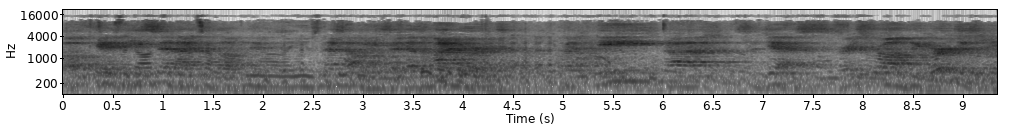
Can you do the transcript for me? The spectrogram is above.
Okay, he said I love you. That's not what he said. That's my words. But he uh, suggests very strongly, urges me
